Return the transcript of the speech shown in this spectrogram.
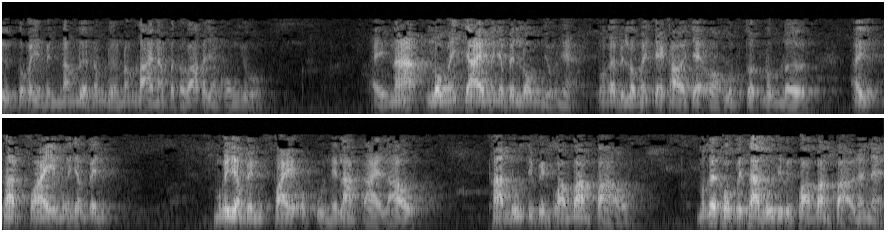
ดื่มเข้าไปยังเป็นน้ำเลือดน้ำเหลืองน้ำลายน้ำปัสสาวะก็ยังคงอยู่ ไอ้น้ำลมหายใจมันยังเป็นลมอยู่เนี่ย มันก็เป็นลมหายใจเข้าหายใจออกลมตดลมเลอไอ้ธาตุไฟมันก็ยังเป็น มันก็ยังเป็นไฟอบอุ่นในร่างกายเราธาตุรู้ที่เป็นความว่างเปล่า มันก็คงเป็นธาตุรู้ที่เป็นความว่างเปล่านั่นแหละ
